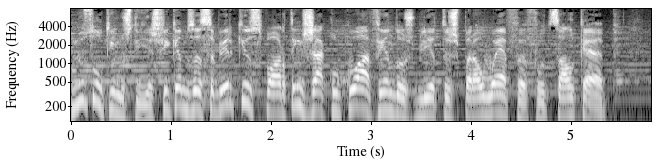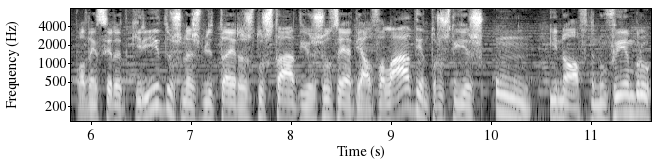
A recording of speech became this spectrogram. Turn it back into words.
Nos últimos dias ficamos a saber que o Sporting já colocou à venda os bilhetes para o UEFA Futsal Cup. Podem ser adquiridos nas bilheteiras do estádio José de Alvalade entre os dias 1 e 9 de novembro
